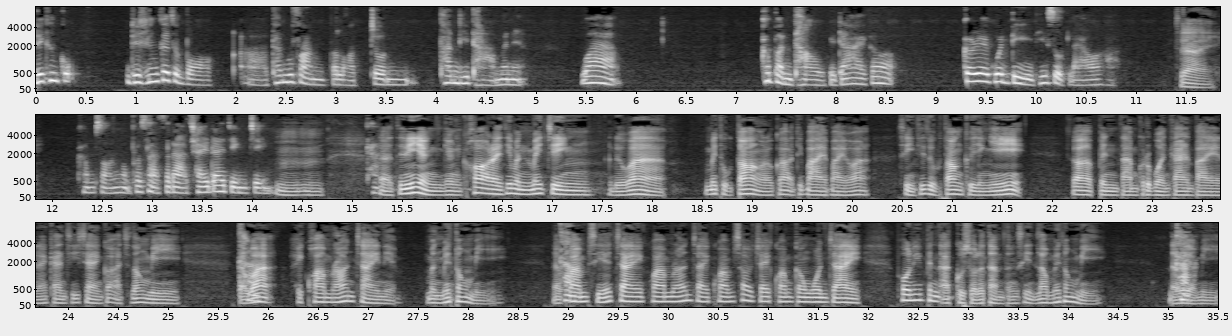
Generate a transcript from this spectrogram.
ดิฉันก็ดิฉันก็จะบอกอท่านผู้ฟังตลอดจนท่านที่ถามมาเนี่ย ว่าก็บรรเทาไปได้ก็ ก็เรียกว่าดีที่สุดแล้วค่ะ ใช่คำสอนของพระศาสดาใช้ได้จริง ๆ อืมแต่ทีนี้อย่างอย่างข้ออะไรที่มันไม่จริงหรือว่าไม่ถูกต้องเราก็อธิบายไปว่า สิ่งที่ถูกต้องคืออย่างนี้ ก็เป็นตามกระบวนการไปนะการชี้แจงก็อาจจะต้องมี แต่ว่าไอ้ความร้อนใจเนี่ยมันไม่ต้องมีแต่ความเสียใจความร้อนใจความเศร้าใจความกังวลใจ พวกนี้เป็นอกุศลธรรมทั้งสิ้นเราไม่ต้องมีเราอย่ามี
